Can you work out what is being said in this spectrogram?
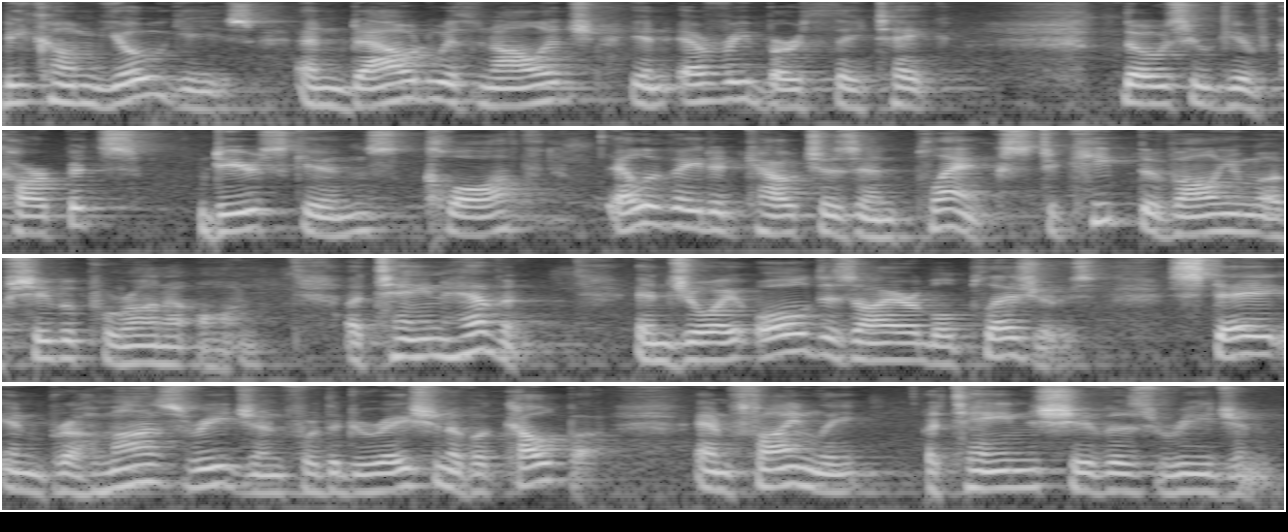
become yogis endowed with knowledge in every birth they take. Those who give carpets, deer skins, cloth, elevated couches, and planks to keep the volume of Shiva Purana on. Attain heaven. Enjoy all desirable pleasures, stay in Brahma's region for the duration of a kalpa, and finally attain Shiva's region.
